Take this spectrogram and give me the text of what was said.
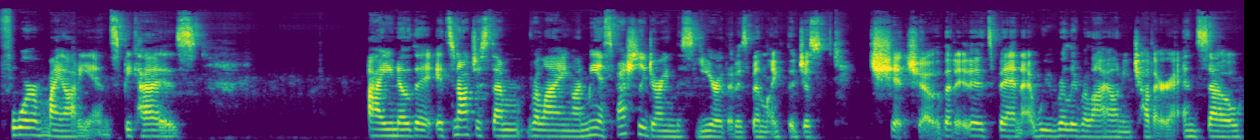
for my audience because I know that it's not just them relying on me, especially during this year that has been like the just shit show that it, it's been. We really rely on each other. And so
